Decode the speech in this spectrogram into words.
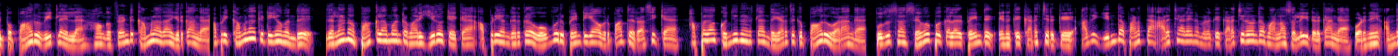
இப்ப பாரு வீட்ல இல்ல. அவங்க ஃப்ரெண்டு கமலா தான் இருக்காங்க. அப்படி கமலா கிட்டயும் வந்து இதெல்லாம் நான் பார்க்கலாமான்ற மாதிரி ஹீரோ கேட்க அப்படி அங்க இருக்கிற ஒவ்வொரு பெயிண்டையும் அவர் பார்த்து ரசிக்க அப்பதான் கொஞ்ச நேரத்துல அந்த இடத்துக்கு பாரு வராங்க. புதுசா சிவப்பு கலர் பெயிண்ட் எனக்கு கிடைச்சிருக்கு. அது இந்த பணத்தை அரைச்சாலே நம்மளுக்கு கிடைச்சிரும்ன்ற மாதிரிலாம் சொல்லிக்கிட்டு இருக்காங்க. உடனே அந்த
